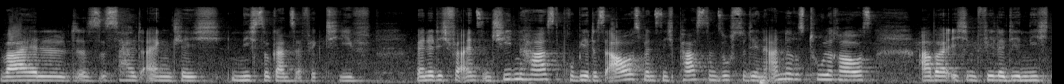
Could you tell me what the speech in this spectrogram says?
Weil das ist halt eigentlich nicht so ganz effektiv. Wenn du dich für eins entschieden hast, probier das aus. Wenn es nicht passt, dann suchst du dir ein anderes Tool raus. Aber ich empfehle dir nicht,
